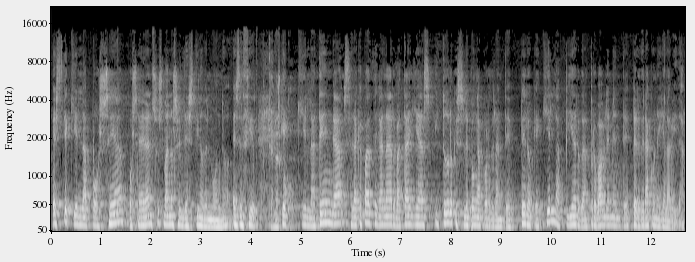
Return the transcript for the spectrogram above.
es que quien la posea poseerá en sus manos el destino del mundo. Es decir, que, quien la tenga será capaz de ganar batallas y todo lo que se le ponga por delante, pero que quien la pierda probablemente perderá con ella la vida.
